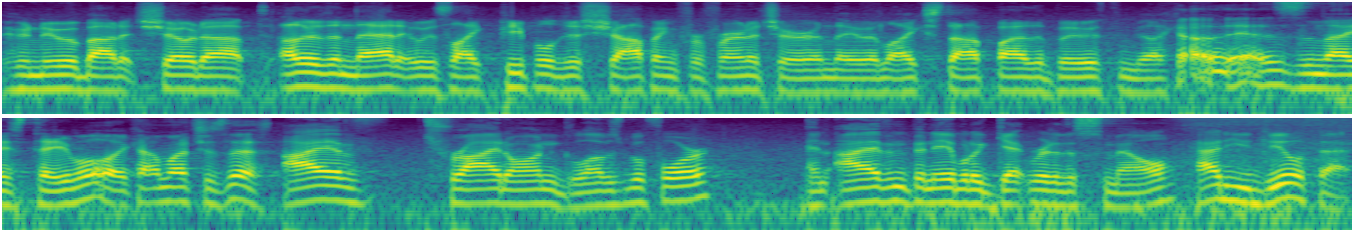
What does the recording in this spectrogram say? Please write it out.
who knew about it showed up. Other than that, it was like people just shopping for furniture and they would like stop by the booth and be like, "Oh, yeah, this is a nice table. Like, how much is this?" I have tried on gloves before and I haven't been able to get rid of the smell. How do you deal with that?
